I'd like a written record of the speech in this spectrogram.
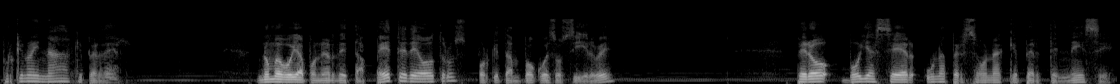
porque no hay nada que perder. No me voy a poner de tapete de otros, porque tampoco eso sirve, pero voy a ser una persona que pertenece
